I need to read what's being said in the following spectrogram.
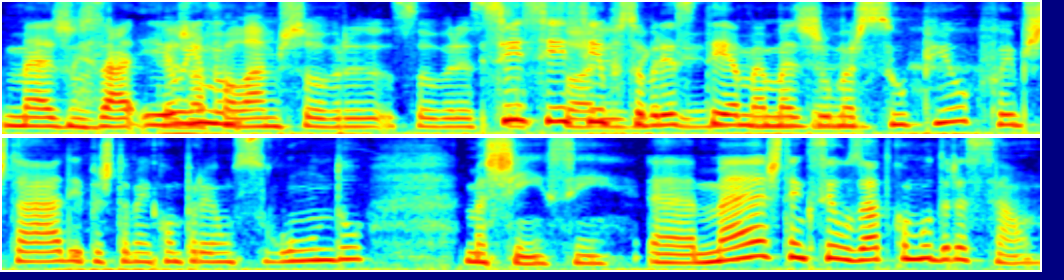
Mas usar. Eu já e o meu- falámos sobre, sobre esse Sim, sim, sim, sobre aqui, esse tema, mas o exatamente. marsúpio que foi emprestado e depois também comprei um segundo, mas sim, sim. Ah, mas tem que ser usado com moderação.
